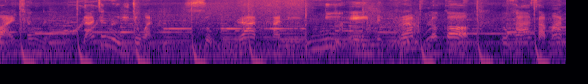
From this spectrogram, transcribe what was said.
บายช่างหนึ่งร้านช่างหนึ่งอยู่จังหวัดสุราษฎร์ธานีนี่เองนะครับ แล้วก็ลูกค้าสามารถ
